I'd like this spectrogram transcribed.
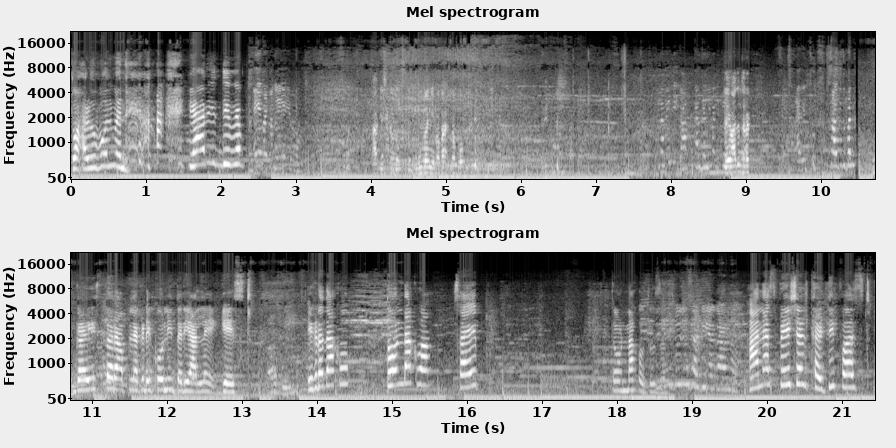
तू. हळू बोल म्हणे. यार दिव्या. बाबा गाईस तर आपल्याकडे कोणीतरी आलंय गेस्ट इकडे दाखव. तोंड दाखवा साहेब. तोंड दाखव तुझं. हा ना special thirty first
